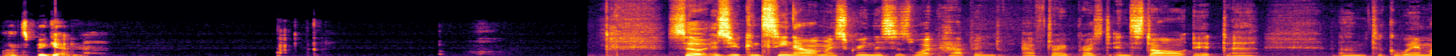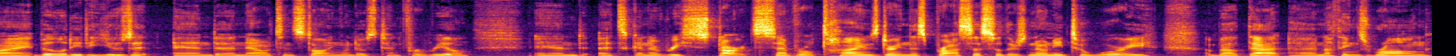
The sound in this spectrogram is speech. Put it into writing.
Let's begin. So as you can see now on my screen, this is what happened after I pressed install. It uh, um, took away my ability to use it and uh, now it's installing Windows 10 for real and it's going to restart several times during this process so there's no need to worry about that uh, nothing's wrong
